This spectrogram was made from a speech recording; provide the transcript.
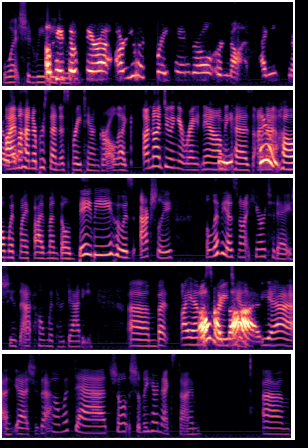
what should we do? Okay, so Sarah, are you a spray tan girl or not? I need to know. I'm this. 100% a spray tan girl. Like, I'm not doing it right now Me because I'm at home with my five month old baby, who is actually, Olivia's not here today. She's at home with her daddy. Um, but I am a Oh my spray tan. Yeah, yeah, she's at home with dad. She'll she'll be here next time. Um,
